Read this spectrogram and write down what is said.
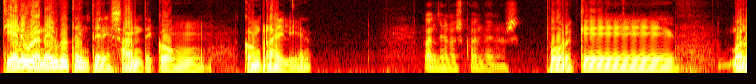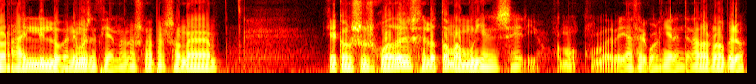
tiene una anécdota interesante con, con Riley, ¿eh? Cuéntanos, cuéntanos. Porque, bueno, Riley lo venimos diciendo, ¿no? Es una persona que con sus jugadores se lo toma muy en serio, como, como debería hacer cualquier entrenador, ¿no? Pero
